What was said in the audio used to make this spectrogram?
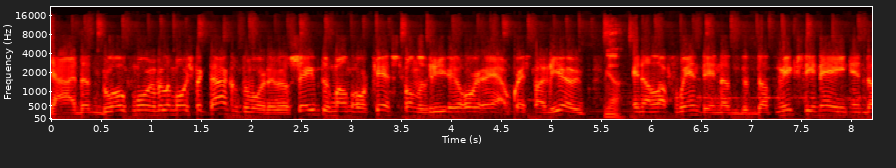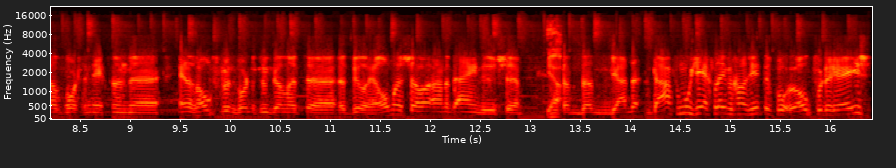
ja, dat belooft morgen wel een mooi spektakel te worden. Wel 70 man orkest van het eh, or- ja, orkest van Rieu. Ja. En dan La Fuente. En dat, mixt in één. En dat wordt een echt een. eh, en het hoogtepunt wordt natuurlijk dan het, eh het Wilhelmus zo aan het einde. Dus eh, Ja. dat, dat, ja, da- daarvoor moet je echt even gaan zitten. Voor, ook voor de race.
